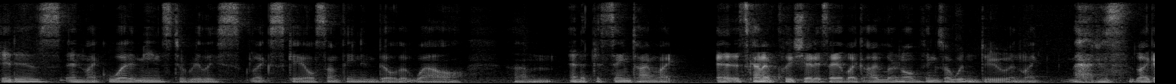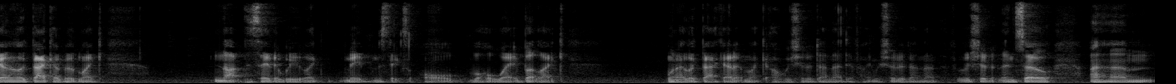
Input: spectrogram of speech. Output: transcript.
it is and like what it means to really like scale something and build it well um, and at the same time like it's kind of cliche to say like i learned all the things i wouldn't do and like just like i look back at it like not to say that we like made mistakes all the whole way, but like when I look back at it, I'm like, oh, we should have done that differently. We should have done that. We should. And so, um,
